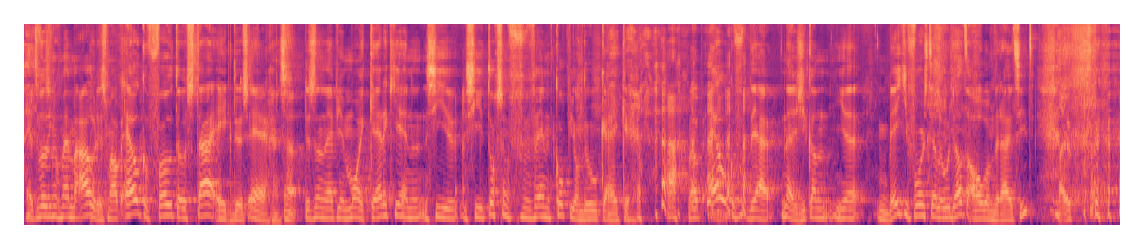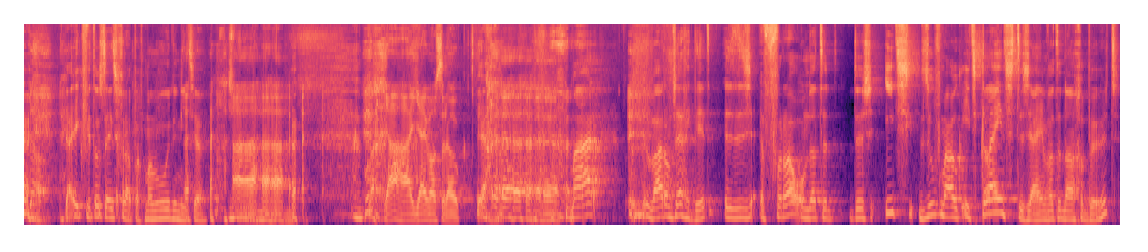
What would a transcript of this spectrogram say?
Toen was ik nog met mijn ouders. Maar op elke foto sta ik dus ergens. Ja. Dus dan heb je een mooi kerkje... en dan zie je, zie je toch zo'n vervelend kopje om de hoek kijken. maar op elke... Ja, nou, dus je kan je een beetje voorstellen hoe dat album eruit ziet. Leuk. Ja, ik vind het nog steeds grappig, maar mijn moeder niet zo. Ja, jij was er ook. Maar waarom zeg ik dit? Het is vooral omdat het dus iets... Het hoeft maar ook iets kleins te zijn wat er dan gebeurt.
